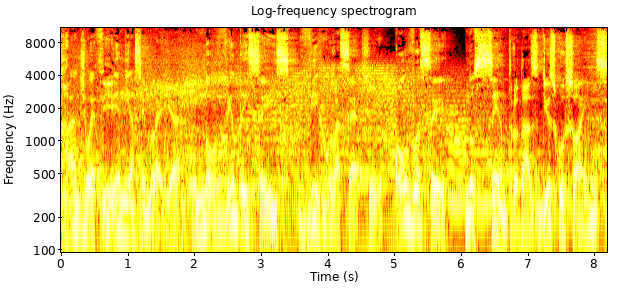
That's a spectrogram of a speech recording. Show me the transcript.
Rádio FM Assembleia 96,7. Com você no centro das discussões.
